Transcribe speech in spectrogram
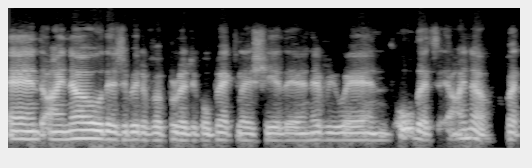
And I know there's a bit of a political backlash here, there, and everywhere, and all that. I know, but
